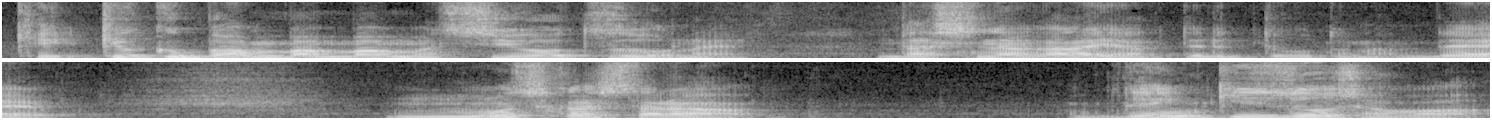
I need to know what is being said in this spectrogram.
結局バンバンバンバン CO2 をね、出しながらやってるってことなんで、もしかしたら、電気自動車は、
